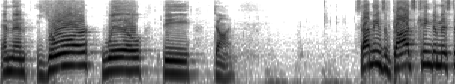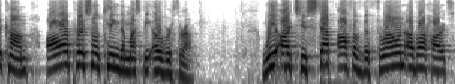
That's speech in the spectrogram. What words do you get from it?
and then your will be done. So that means if God's kingdom is to come, our personal kingdom must be overthrown. We are to step off of the throne of our hearts,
